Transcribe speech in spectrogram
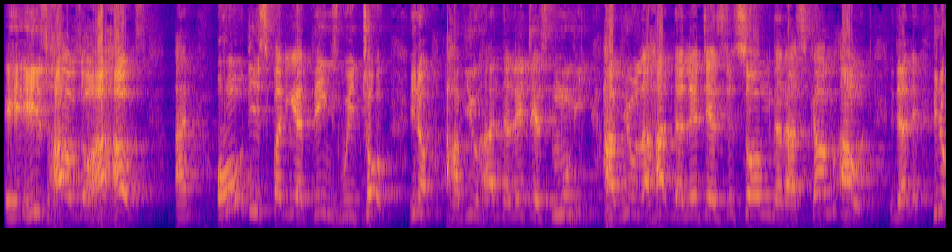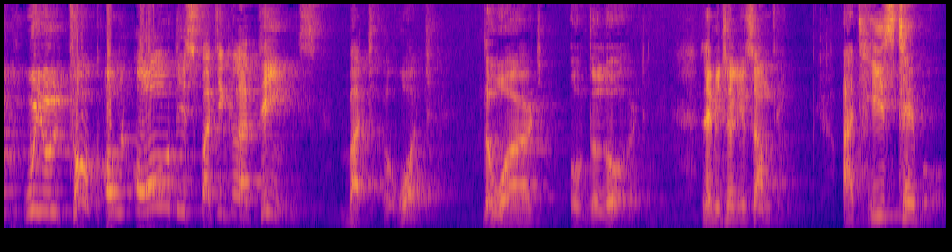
his house or her house. And all these particular things we talk, you know, have you heard the latest movie? Have you heard the latest song that has come out? You know, we will talk on all these particular things. But what? The word of the Lord. Let me tell you something. At his table,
